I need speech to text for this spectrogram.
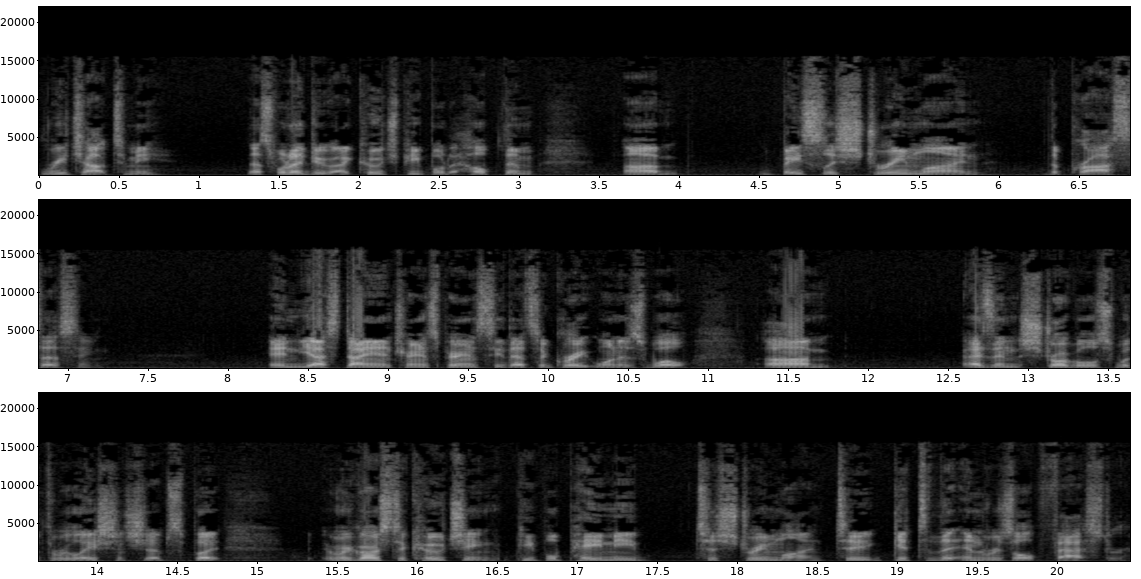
reach out to me. That's what I do. I coach people to help them um, basically streamline the processing. And yes, Diane, transparency, that's a great one as well um, as in struggles with relationships. But in regards to coaching, people pay me to streamline, to get to the end result faster.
